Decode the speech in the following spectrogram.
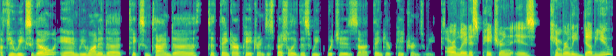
a few weeks ago, and we wanted to take some time to to thank our patrons, especially this week, which is uh, Thank Your Patrons Week. Our latest patron is Kimberly W,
